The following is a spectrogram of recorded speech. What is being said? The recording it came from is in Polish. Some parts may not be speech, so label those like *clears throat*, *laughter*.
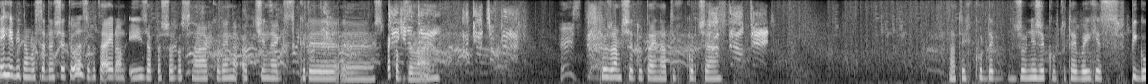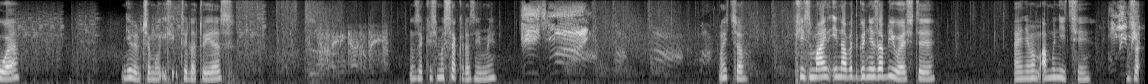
Hej, hej, witam was serdecznie, tu Elizabeth Iron i zapraszam was na kolejny odcinek z gry e, Spec Ops The Line. Wkurzam się tutaj na tych kurcze, na tych kurde żołnierzyków tutaj, bo ich jest w pigułę. Nie wiem czemu ich tyle tu jest. To jest jakaś masakra z nimi. No i co? He's mine i nawet go nie zabiłeś, ty. A ja nie mam amunicji. Że-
